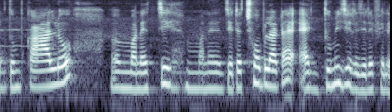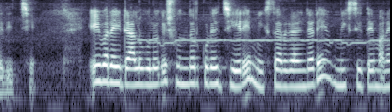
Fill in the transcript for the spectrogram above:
একদম কালো মানে মানে যেটা ছোবলাটা একদমই ঝেড়ে ঝেড়ে ফেলে দিচ্ছে। এইবার এই ডালগুলোকে সুন্দর করে ঝেড়ে মিক্সার গ্রাইন্ডারে মিক্সিতে মানে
